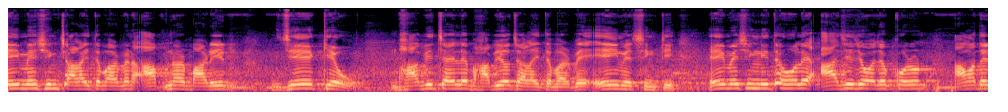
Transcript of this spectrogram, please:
এই মেশিন চালাইতে পারবেন আপনার বাড়ির যে কেউ। ভাবি চাইলে ভাবিও চালাইতে পারবে এই মেশিনটি এই মেশিন নিতে হলে আজই যোগাযোগ করুন। আমাদের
